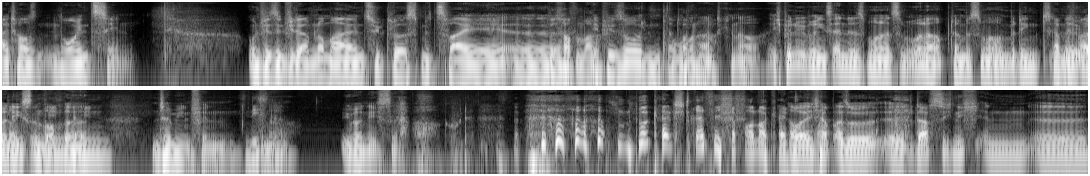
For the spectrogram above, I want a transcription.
8.05.2019. Und wir sind wieder im normalen Zyklus mit zwei äh. Episoden pro hoffen wir. Monat, genau. Ich bin übrigens Ende des Monats im Urlaub, da müssen wir unbedingt Da in der müssen übernächsten Woche einen einen Termin finden. Nächste? Genau. Übernächste. Oh, gut. Nur kein Stress, ich habe auch noch keinen. Aber ich habe also, äh, du darfst dich nicht in äh,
